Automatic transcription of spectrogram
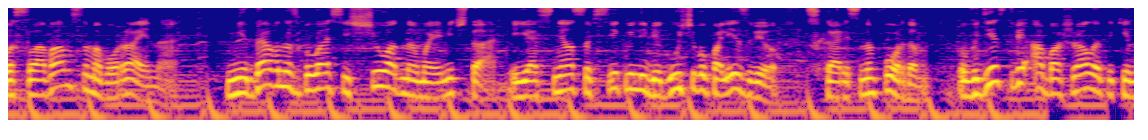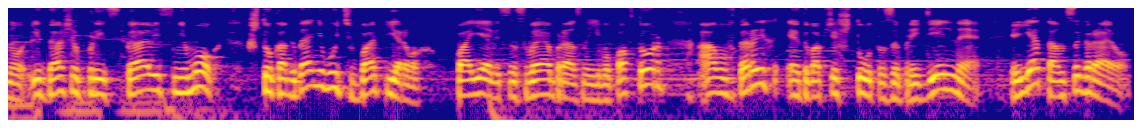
По словам самого Райана, Недавно сбылась еще одна моя мечта, и я снялся в сиквеле «Бегущего по лезвию» с Харрисоном Фордом. В детстве обожал это кино и даже представить не мог, что когда-нибудь, во-первых, появится своеобразный его повтор, а во-вторых, это вообще что-то запредельное, и я там сыграю.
